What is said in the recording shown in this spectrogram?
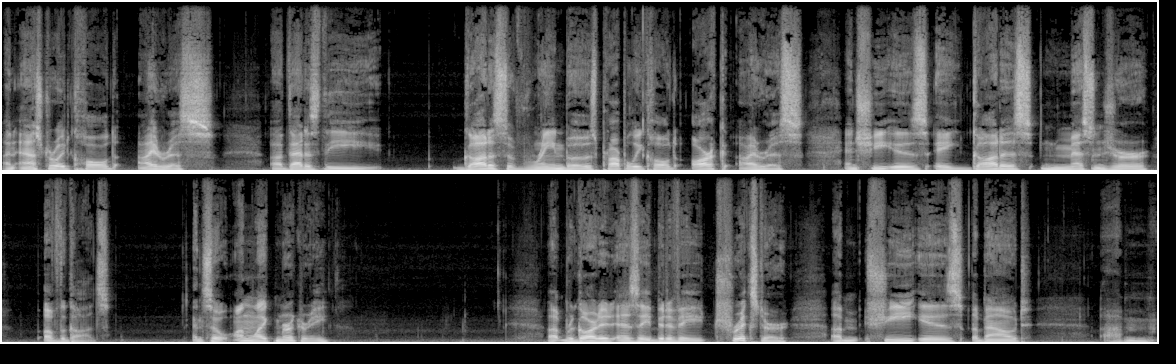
an asteroid called Iris, uh, that is the goddess of rainbows, properly called Arc Iris, and she is a goddess messenger of the gods. And so, unlike Mercury, uh, regarded as a bit of a trickster, um, she is about um,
